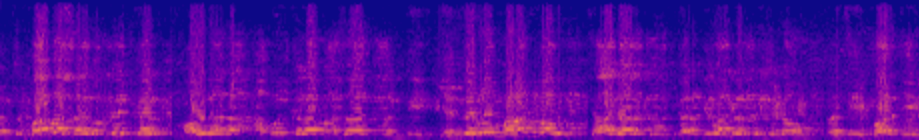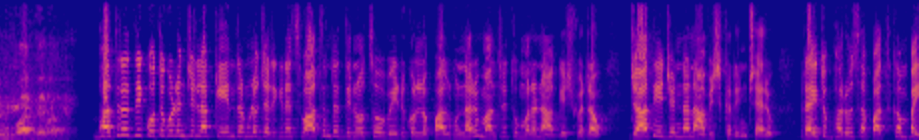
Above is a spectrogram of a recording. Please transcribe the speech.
డాక్టర్ బాబాసాహెబ్ అంబేద్కర్ మౌలానా అబుల్ కలాం ఆజాద్ వంటి ఎందరో మహానుభావులు త్యాగాలకు ఘన నివాళులర్పించడం ప్రతి భారతీయుని బాధ్యత. భద్రాద్రి కొత్తగూడెం జిల్లా కేంద్రంలో జరిగిన స్వాతంత్ర దినోత్సవ వేడుకల్లో పాల్గొన్నారు మంత్రి తుమ్మల నాగేశ్వరరావు. జాతీయ జెండాను ఆవిష్కరించారు. రైతు భరోసా పథకంపై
